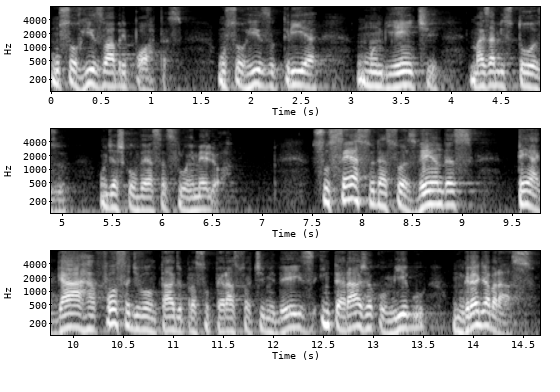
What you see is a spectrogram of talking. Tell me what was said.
Um sorriso abre portas. Um sorriso cria um ambiente mais amistoso, onde as conversas fluem melhor. Sucesso nas suas vendas, tenha garra, força de vontade para superar sua timidez, interaja comigo. Um grande abraço.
